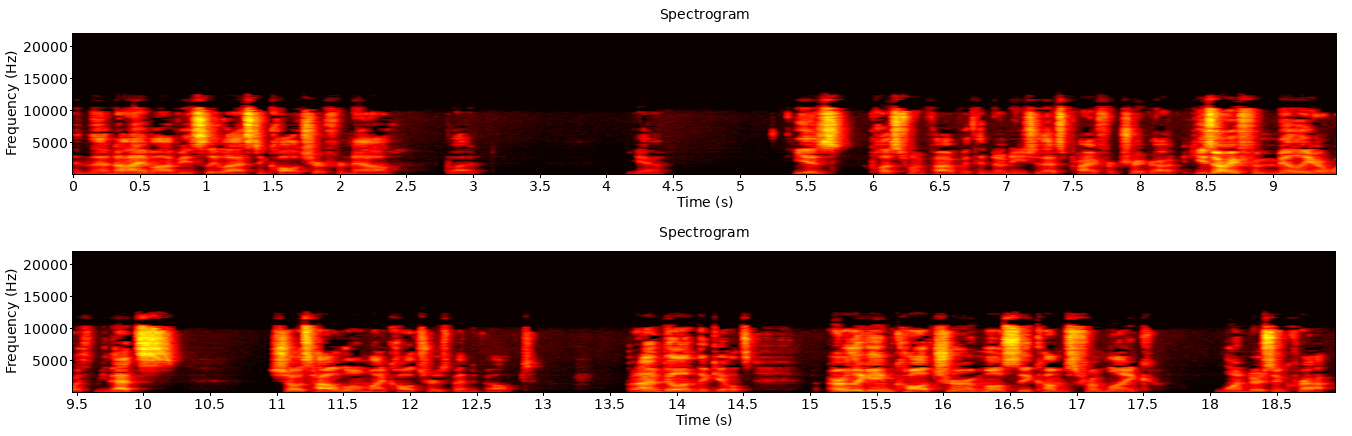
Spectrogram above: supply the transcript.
and then I'm obviously last in culture for now, but yeah. He is plus 25 with Indonesia. That's probably for trade route. He's already familiar with me. That's shows how low my culture has been developed. But I'm building the guilds. Early game culture mostly comes from like wonders and crap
